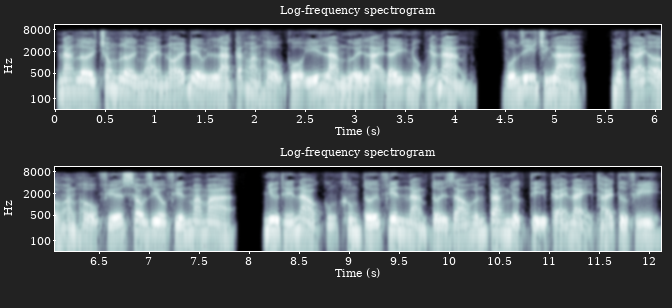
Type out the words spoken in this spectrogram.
Nàng lời trong lời ngoài nói đều là các hoàng hậu cố ý làm người lại đây nhục nhã nàng, vốn dĩ chính là, một cái ở hoàng hậu phía sau diêu phiến ma ma, như thế nào cũng không tới phiên nàng tới giáo huấn tăng nhược tỷ cái này thái tử phi.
